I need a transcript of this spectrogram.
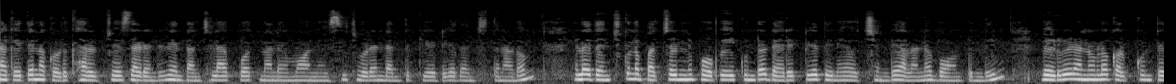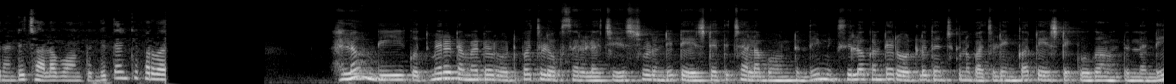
నాకైతే నా కొడుకు హెల్ప్ చేశాడండి. నేను దంచలేకపోతున్నానేమో అనేసి చూడండి ఎంత క్యూట్గా దంచుతున్నాడు. ఇలా దంచుకున్న పచ్చడిని పోపు వేయకుండా డైరెక్ట్గా తినేయొచ్చండి. అలానే బాగుంటుంది. వేడివేడి అన్నంలో కలుపుకుంటేనండి చాలా బాగుంటుంది. థ్యాంక్ యూ ఫర్ హలో అండి కొత్తిమీర టమాటో రోటి పచ్చడి ఒకసారి ఇలా చేసి చూడండి టేస్ట్ అయితే చాలా బాగుంటుంది. మిక్సీలో కంటే రోట్లో దంచుకున్న పచ్చడి ఇంకా టేస్ట్ ఎక్కువగా ఉంటుందండి.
